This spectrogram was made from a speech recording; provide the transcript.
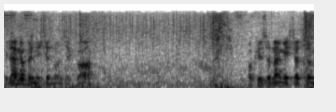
Wie lange bin ich denn unsichtbar? Okay, solange ich da drin...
